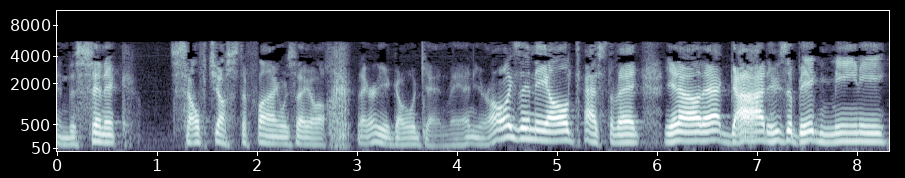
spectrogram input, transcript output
And the cynic, self justifying, would say, Oh, there you go again, man. You're always in the Old Testament. You know, that God who's a big meanie.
